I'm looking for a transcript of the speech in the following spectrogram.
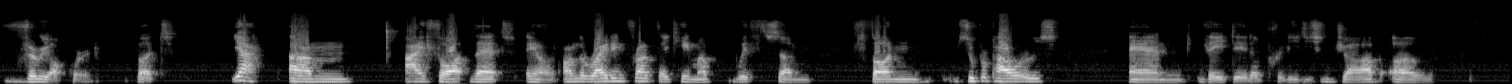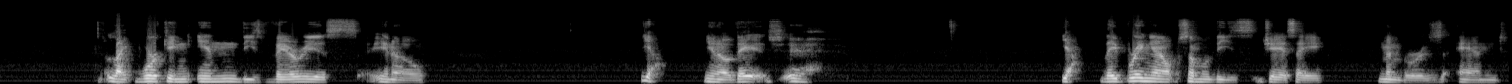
very awkward. But yeah, um, I thought that you know on the writing front they came up with some fun superpowers, and they did a pretty decent job of like working in these various you know yeah you know they yeah, they bring out some of these JSA members and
